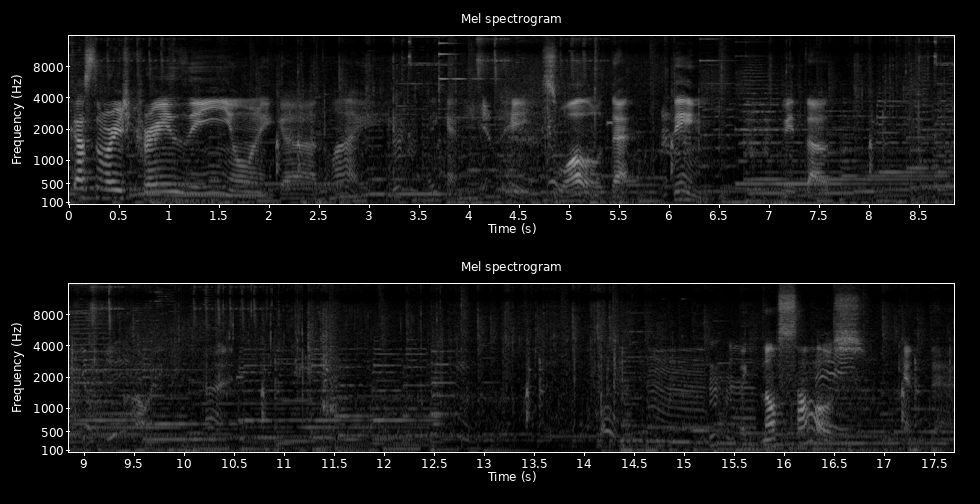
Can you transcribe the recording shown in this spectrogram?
Customer is crazy. Oh my god. Why? They can hey swallow that thing without. Oh Like no sauce. Can that?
